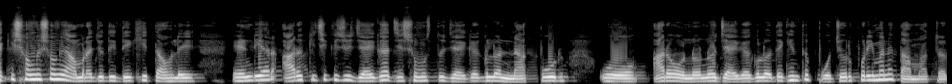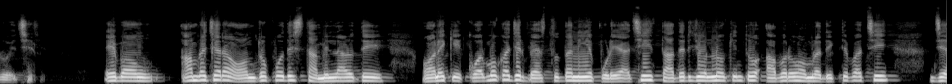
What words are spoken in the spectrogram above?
একই সঙ্গে সঙ্গে আমরা যদি দেখি তাহলে ইন্ডিয়ার আরও কিছু কিছু জায়গা, যে সমস্ত জায়গাগুলো নাগপুর ও আরও অন্যান্য জায়গাগুলোতে কিন্তু প্রচুর পরিমাণে তাপমাত্রা রয়েছে। এবং আমরা যারা অন্ধ্রপ্রদেশ, তামিলনাড়ুতে অনেকে কর্মকাজের ব্যস্ততা নিয়ে পড়ে আছি, তাদের জন্য কিন্তু আবারও আমরা দেখতে পাচ্ছি যে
